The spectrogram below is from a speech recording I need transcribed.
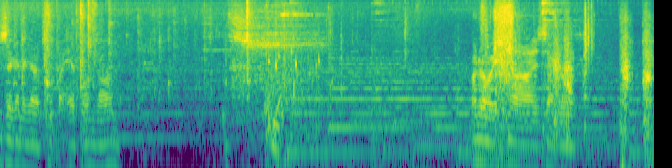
A second, I gotta put my headphones on. Oh no, wait, no, it's not gonna work.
